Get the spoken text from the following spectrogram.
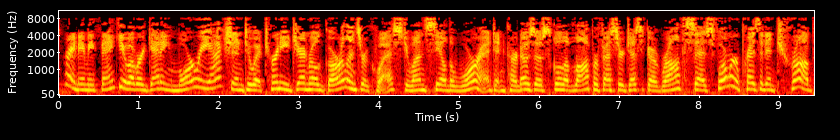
All right, Amy, thank you. Well, we're getting more reaction to Attorney General Garland's request to unseal the warrant. And Cardozo School of Law professor Jessica Roth says former President Trump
